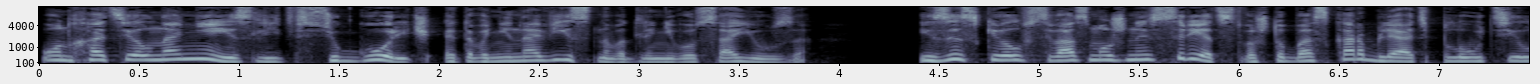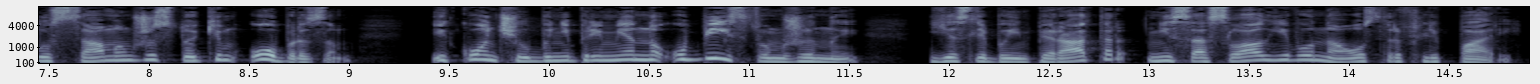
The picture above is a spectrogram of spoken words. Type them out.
Он хотел на ней излить всю горечь этого ненавистного для него союза изыскивал всевозможные средства, чтобы оскорблять Плаутилу самым жестоким образом и кончил бы непременно убийством жены, если бы император не сослал его на остров Липарий.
